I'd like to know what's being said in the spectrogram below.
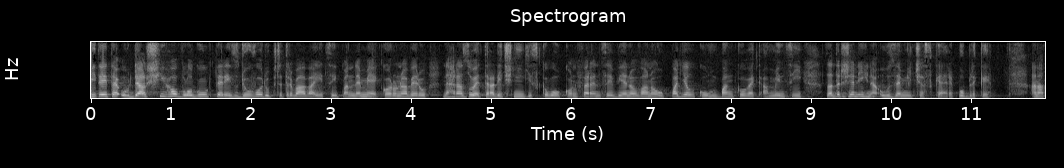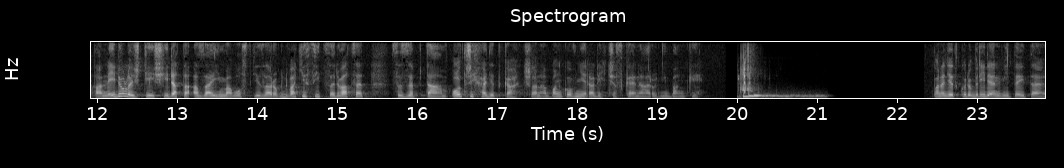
Vítejte u dalšího vlogu, který z důvodu přetrvávající pandemie koronaviru nahrazuje tradiční tiskovou konferenci věnovanou padělkům bankovek a mincí zadržených na území České republiky. A na ta nejdůležitější data a zajímavosti za rok 2020 se zeptám Oldřicha Dětka, člena bankovní rady České národní banky. Pane Dětku, dobrý den, vítejte.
